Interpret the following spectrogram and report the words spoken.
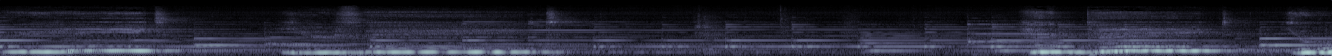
create your fate. And paint your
